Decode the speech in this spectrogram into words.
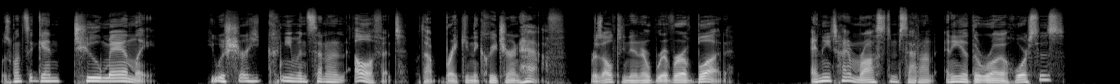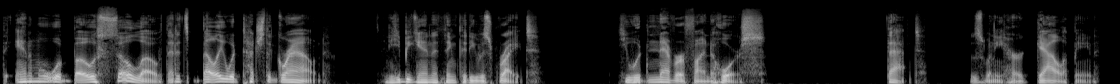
was once again too manly. He was sure he couldn't even sit on an elephant without breaking the creature in half, resulting in a river of blood. Anytime Rostam sat on any of the royal horses, the animal would bow so low that its belly would touch the ground and he began to think that he was right. He would never find a horse. That was when he heard galloping.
